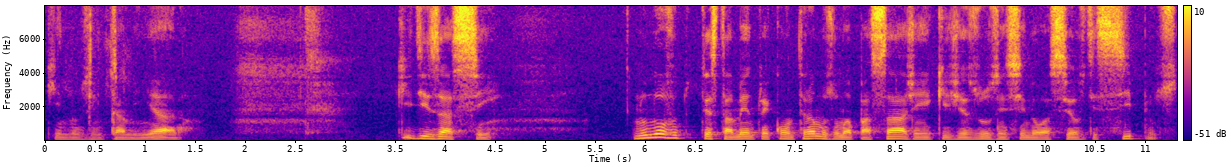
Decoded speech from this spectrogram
que nos encaminharam, que diz assim: no Novo Testamento encontramos uma passagem em que Jesus ensinou a seus discípulos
